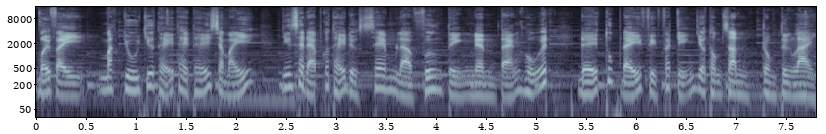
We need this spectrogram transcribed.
Bởi vậy, mặc dù chưa thể thay thế xe máy, nhưng xe đạp có thể được xem là phương tiện nền tảng hữu ích để thúc đẩy việc phát triển giao thông xanh trong tương lai.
